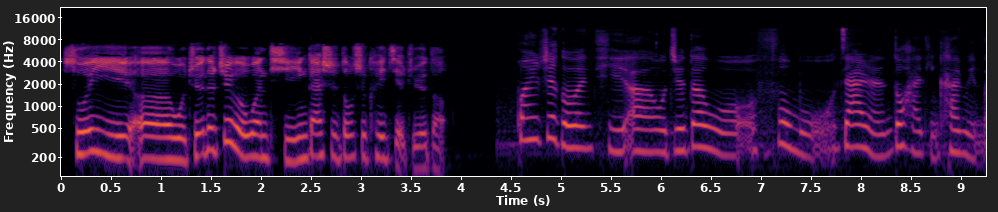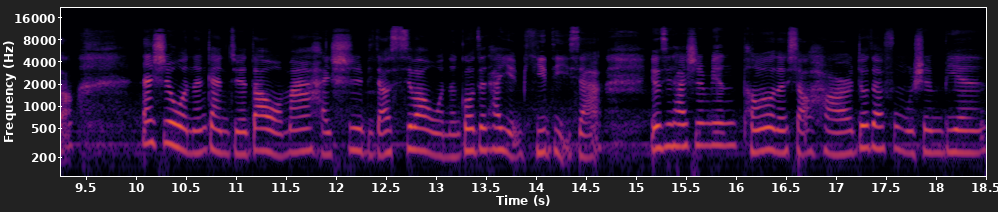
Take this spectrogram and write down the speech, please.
所以呃，我觉得这个问题应该是都是可以解决的。关于这个问题，呃，我觉得我父母家人都还挺开明的。但是我能感觉到，我妈还是比较希望我能够在她眼皮底下，尤其她身边朋友的小孩儿都在父母身边，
